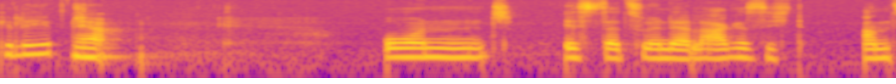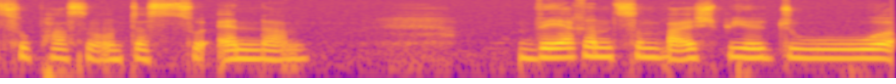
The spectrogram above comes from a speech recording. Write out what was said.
gelebt. Ja. Und ist dazu in der Lage, sich anzupassen und das zu ändern. Während zum Beispiel du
